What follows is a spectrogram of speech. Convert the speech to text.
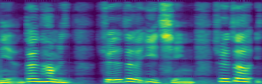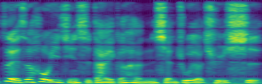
念，但是他们随着这个疫情，所以这这也是后疫情时代一个很显著的趋势。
